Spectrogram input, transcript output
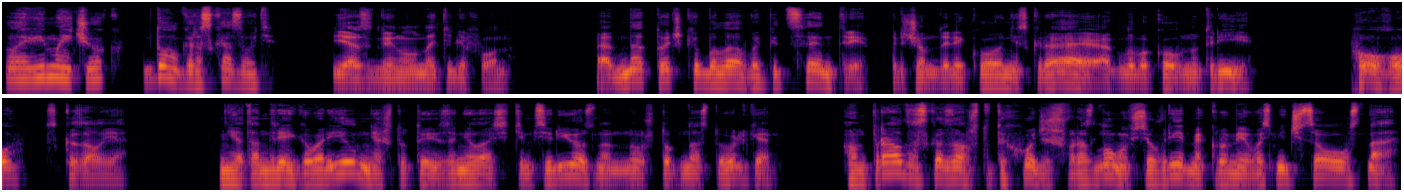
«Лови маячок. Долго рассказывать». Я взглянул на телефон. Одна точка была в эпицентре, причем далеко не с края, а глубоко внутри. «Ого», — сказал я. «Нет, Андрей говорил мне, что ты занялась этим серьезно, но чтоб настолько. Он правда сказал, что ты ходишь в разломы все время, кроме восьмичасового сна?»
